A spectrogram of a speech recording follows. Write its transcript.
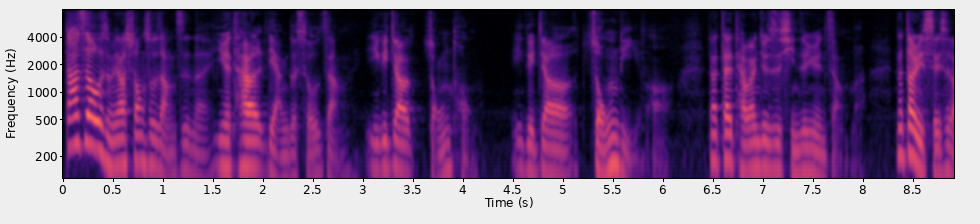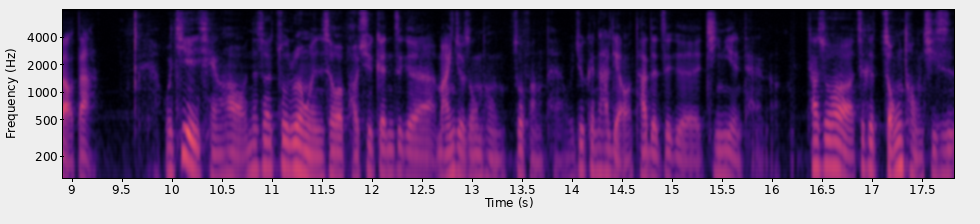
大家知道为什么要双手掌制呢？因为它两个手掌，一个叫总统，一个叫总理啊。那在台湾就是行政院长嘛。那到底谁是老大？我记得以前哈，那时候做论文的时候，跑去跟这个马英九总统做访谈，我就跟他聊他的这个经验谈啊。他说啊，这个总统其实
